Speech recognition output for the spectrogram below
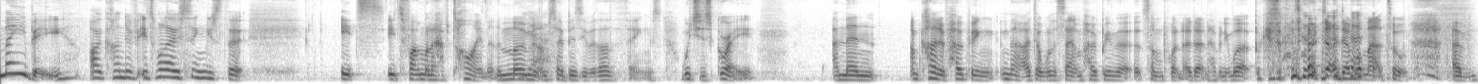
Maybe I kind of. It's one of those things that it's it's fine when I have time. At the moment, Yeah. I'm so busy with other things, which is great. And then I'm kind of hoping. No, I don't want to say I'm hoping that at some point I don't have any work because I don't, I don't want that at all. Um,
